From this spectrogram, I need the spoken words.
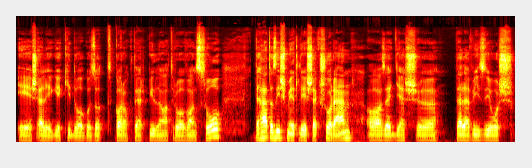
és eléggé kidolgozott karakter pillanatról van szó, de hát az ismétlések során az egyes televíziós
